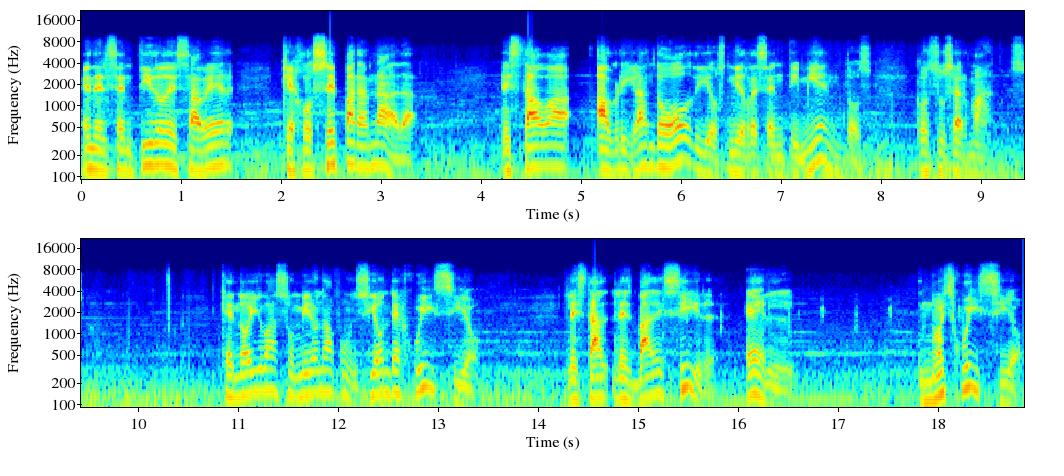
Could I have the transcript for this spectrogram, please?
en el sentido de saber que José para nada estaba abrigando odios ni resentimientos con sus hermanos, que no iba a asumir una función de juicio. Les, les va a decir él, no es juicio,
